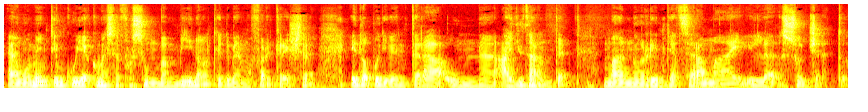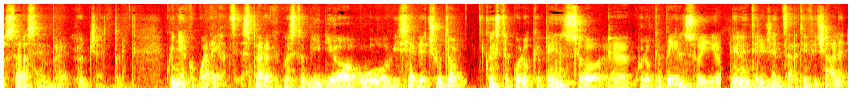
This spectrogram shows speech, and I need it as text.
è un momento in cui è come se fosse un bambino che dobbiamo far crescere e dopo diventerà un aiutante, ma non rimpiazzerà mai il soggetto, sarà sempre l'oggetto. Quindi ecco qua ragazzi, spero che questo video uh, vi sia piaciuto. Questo è quello che penso, eh, quello che penso io dell'intelligenza artificiale.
